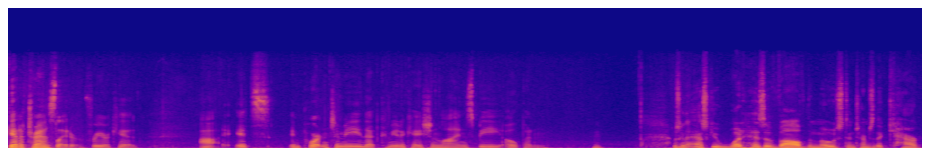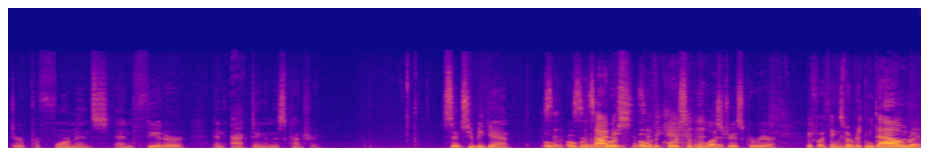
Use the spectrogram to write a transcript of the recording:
get a translator for your kid. Uh, it's important to me that communication lines be open. I was going to ask you what has evolved the most in terms of the character, performance, and theater and acting in this country since you began over, over the course over the course of an illustrious career. Before things were written down, right.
